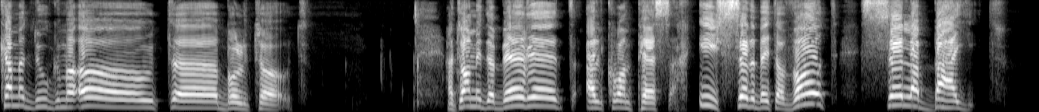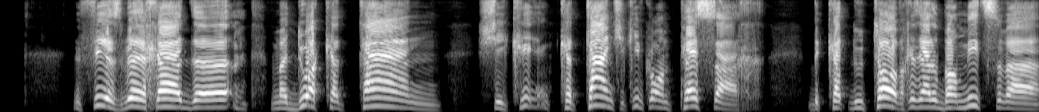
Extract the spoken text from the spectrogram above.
כמה דוגמאות uh, בולטות. התורה מדברת על קורבן פסח, איש סלע בית אבות, סלע בית. לפי הסבר אחד, אה, מדוע קטן, קטן שהקריב קורבן פסח בקטנותו, ואחרי זה היה לו בר מצווה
